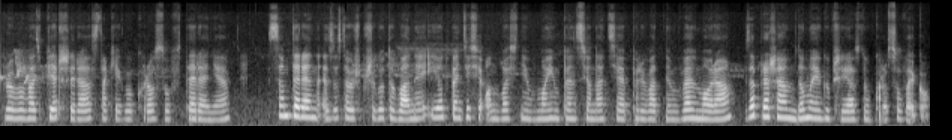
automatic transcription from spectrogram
spróbować pierwszy raz takiego crossu w terenie. Sam teren został już przygotowany i odbędzie się on właśnie w moim pensjonacie prywatnym Welmora. Zapraszam do mojego przyjazdu crossowego.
